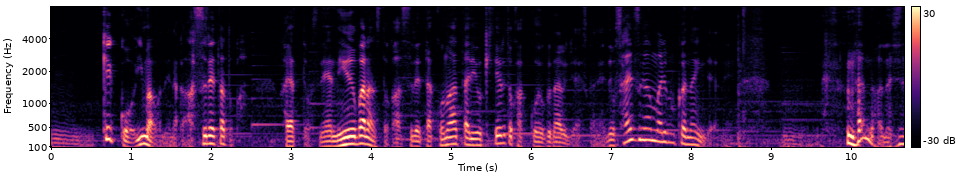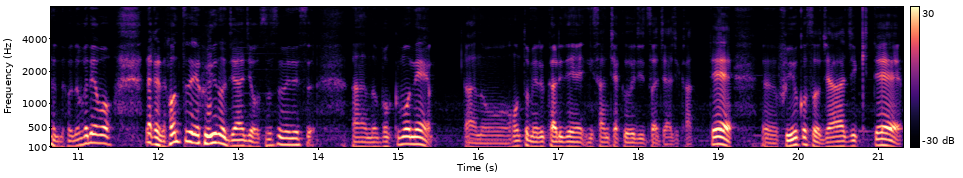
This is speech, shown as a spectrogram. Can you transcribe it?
うん、結構今はねなんかアスレタとか流行ってますね。ニューバランスとか忘れたこの辺りを着てるとかっこよくなるんじゃないですかね。でもサイズがあんまり僕はないんだよね。うん、何の話なんだろうでも、なんかね、本当ね、冬のジャージおすすめです。あの、僕もね、あの、本当メルカリで2、3着実はジャージ買って、うん、冬こそジャージ着て、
